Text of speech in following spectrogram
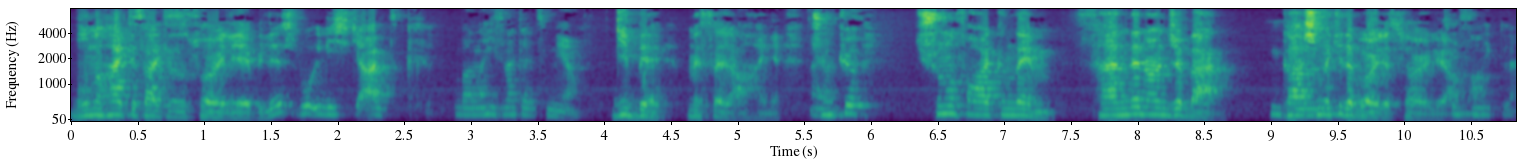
Bunu herkes herkese söyleyebilir Bu ilişki artık bana hizmet etmiyor. gibi mesela hani. Çünkü şunun farkındayım. Senden önce ben. Karşımdaki de böyle söylüyor ama. Kesinlikle.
